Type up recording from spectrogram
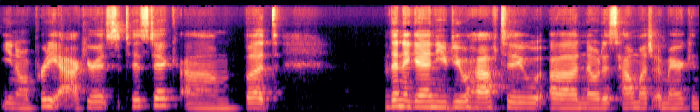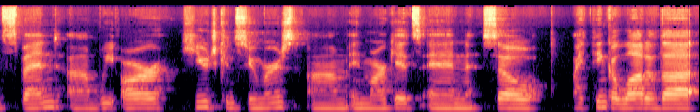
you know a pretty accurate statistic um, but then again you do have to uh, notice how much americans spend. Um, we are huge consumers um, in markets and so I think a lot of that,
